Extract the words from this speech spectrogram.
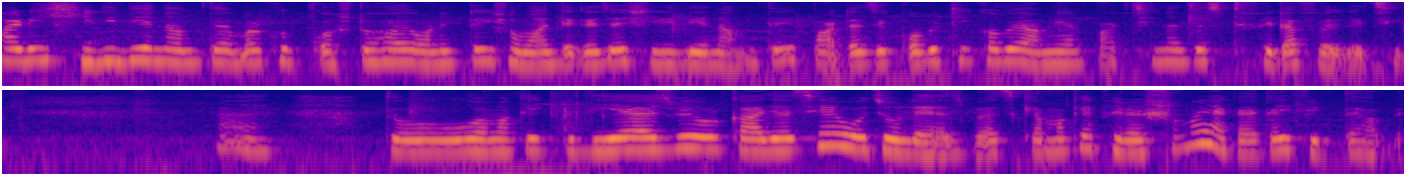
আর এই সিঁড়ি দিয়ে নামতে আমার খুব কষ্ট হয়, অনেকটাই সময় লেগে যায় সিঁড়ি দিয়ে নামতে। পাটা যে কবে ঠিক হবে আমি আর পারছি না জাস্ট আপ হয়ে গেছি। হ্যাঁ তো ও আমাকে একটু দিয়ে আসবে, ওর কাজ আছে, ও চলে আসবে। আজকে আমাকে ফেরার সময় একা একাই ফিরতে হবে।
